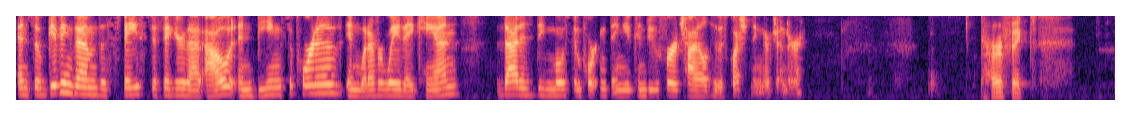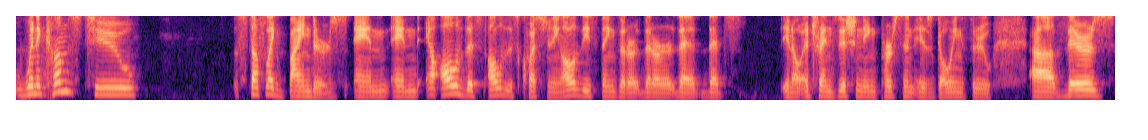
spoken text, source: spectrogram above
And so giving them the space to figure that out and being supportive in whatever way they can, that is the most important thing you can do for a child who is questioning their gender. Perfect. When it comes to stuff like binders and and all of this all of this questioning all of these things that are that are that that's you know a transitioning person is going through uh there's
